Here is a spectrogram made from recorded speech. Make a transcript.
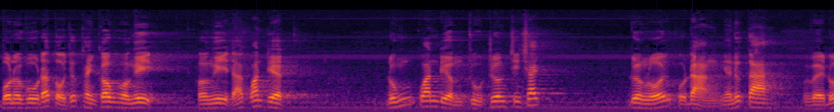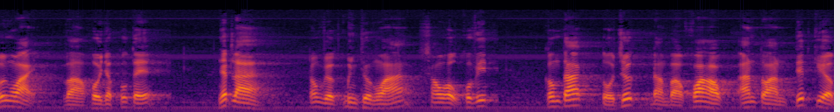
Bộ Nội vụ đã tổ chức thành công hội nghị. Hội nghị đã quán triệt đúng quan điểm chủ trương chính sách, đường lối của Đảng, Nhà nước ta về đối ngoại và hội nhập quốc tế. Nhất là trong việc bình thường hóa sau hậu Covid, công tác tổ chức đảm bảo khoa học, an toàn, tiết kiệm,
